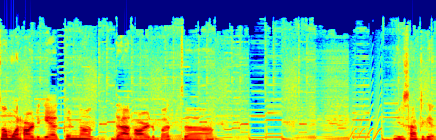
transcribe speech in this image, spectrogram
somewhat hard to get. They're not that hard, but uh, you just have to get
